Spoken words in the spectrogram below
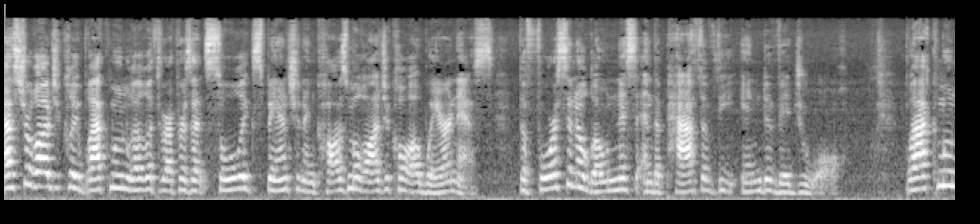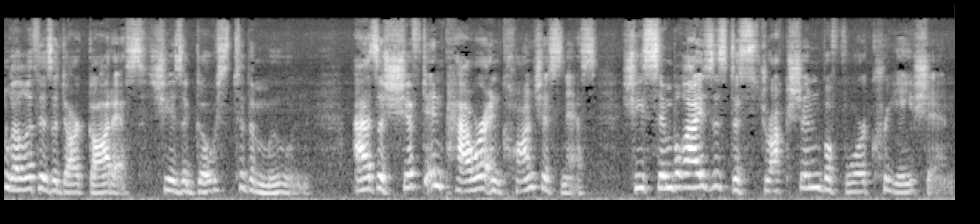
Astrologically, Black Moon Lilith represents soul expansion and cosmological awareness, the force in aloneness, and the path of the individual. Black Moon Lilith is a dark goddess. She is a ghost to the moon. As a shift in power and consciousness, she symbolizes destruction before creation.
